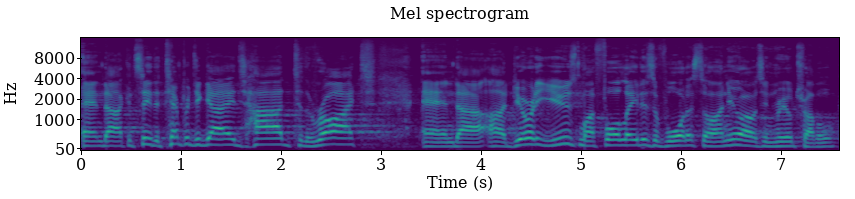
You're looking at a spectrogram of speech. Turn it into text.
And uh, I could see the temperature gauge hard to the right. And uh, I'd already used my four litres of water, so I knew I was in real trouble.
